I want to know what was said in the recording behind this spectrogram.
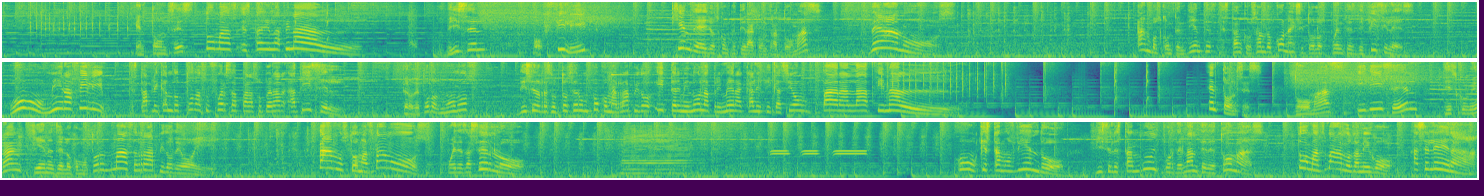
Entonces, Thomas está en la final. ¿Diesel o Philip? ¿Quién de ellos competirá contra Thomas? ¡Veamos! Ambos contendientes están cruzando con éxito los puentes difíciles. ¡Uh! ¡Mira Philip! Está aplicando toda su fuerza para superar a Diesel. Pero de todos modos, Diesel resultó ser un poco más rápido y terminó la primera calificación para la final. Entonces, Thomas y Diesel descubrirán quién es el locomotor más rápido de hoy. ¡Vamos, Thomas, vamos! ¡Puedes hacerlo! ¡Oh, qué estamos viendo! Diesel está muy por delante de Thomas. Thomas, vamos, amigo. Acelera.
